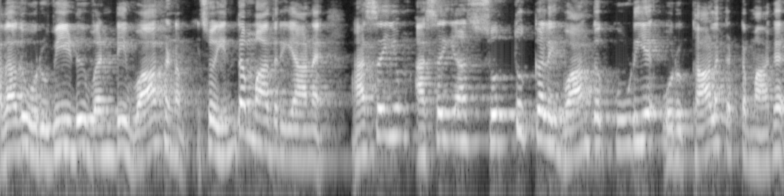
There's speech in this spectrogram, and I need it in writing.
அதாவது ஒரு வீடு வண்டி வாகனம். ஸோ இந்த மாதிரியான அசையும் அசையா சொத்துக்களை வாங்கக்கூடிய ஒரு காலகட்டமாக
